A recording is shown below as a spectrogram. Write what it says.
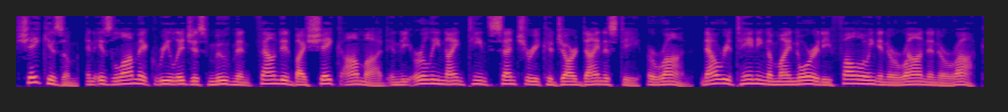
Shaykhism, an Islamic religious movement founded by Sheikh Ahmad in the early 19th century Qajar dynasty, Iran, now retaining a minority following in Iran and Iraq.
